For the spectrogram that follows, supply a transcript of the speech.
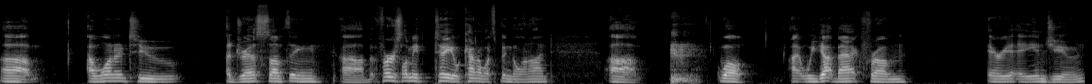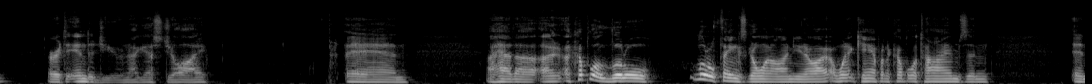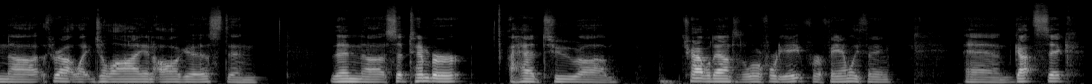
Um, I wanted to address something, uh, but first, let me tell you kind of what's been going on. Uh, well, I, we got back from Area A in June, or at the end of June, I guess, July. And I had a, a, couple of little little things going on. You know, I, I went camping a couple of times and and uh, throughout like July and August, and then uh, September I had to um, travel down to the lower 48 for a family thing, and got sick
